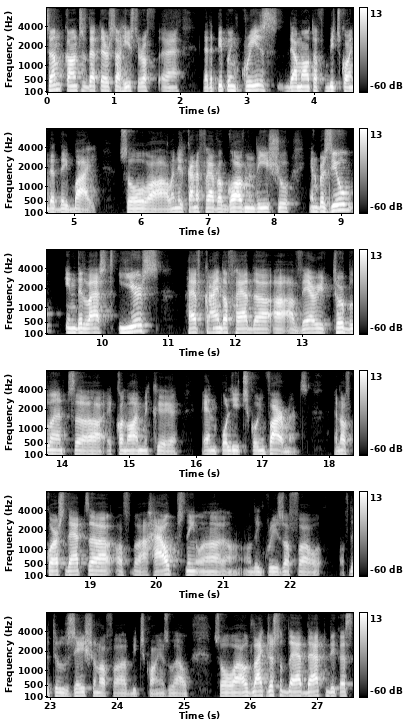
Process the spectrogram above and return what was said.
some countries that there's a history of uh, that the people increase the amount of Bitcoin that they buy. So uh, when you kind of have a government issue, in Brazil in the last years have kind of had a, a very turbulent uh, economic uh, and political environment. And of course, that uh, of, helps the, on the increase of, of the utilization of Bitcoin as well. So I would like just to add that because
